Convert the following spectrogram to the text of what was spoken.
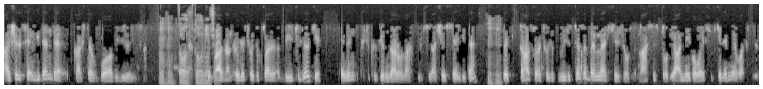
aşırı sevgiden de karşı tarafı boğabiliyor insan. Hı hı. Doğru, doğru Ki hocam. bazen öyle çocuklar büyütülüyor ki evin küçük hükümdar olarak büyütülüyor aşırı sevgiden. Hı hı. Ve daha sonra çocuk büyüdükten sonra ben merkezci oluyor. Narsist oluyor. Anneyi babayı silkelemeye başlıyor.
